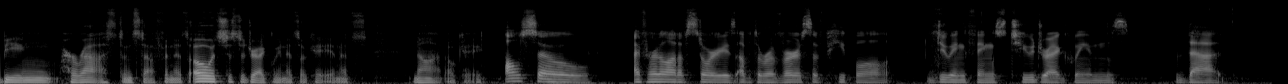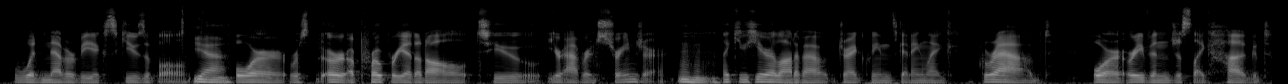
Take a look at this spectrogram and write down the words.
being harassed and stuff. And it's, oh, it's just a drag queen. It's okay. And it's not okay. Also, I've heard a lot of stories of the reverse of people doing things to drag queens that would never be excusable Yeah. or or appropriate at all to your average stranger. Mm-hmm. Like you hear a lot about drag queens getting like grabbed or or even just like hugged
